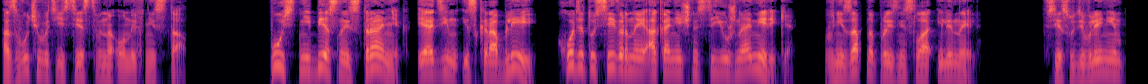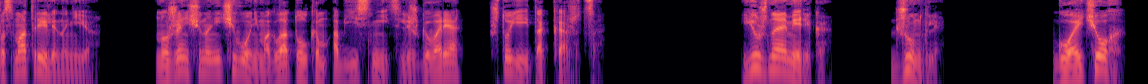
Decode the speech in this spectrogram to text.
Озвучивать, естественно, он их не стал. Пусть небесный странник и один из кораблей ходят у северной оконечности Южной Америки, внезапно произнесла Илинель. Все с удивлением посмотрели на нее. Но женщина ничего не могла толком объяснить, лишь говоря, что ей так кажется. Южная Америка. Джунгли. Гуайчох,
